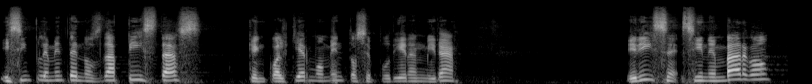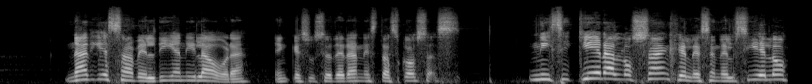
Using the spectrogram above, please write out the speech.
y simplemente nos da pistas que en cualquier momento se pudieran mirar. Y dice, sin embargo, Nadie sabe el día ni la hora en que sucederán estas cosas. Ni siquiera los ángeles en el cielo,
